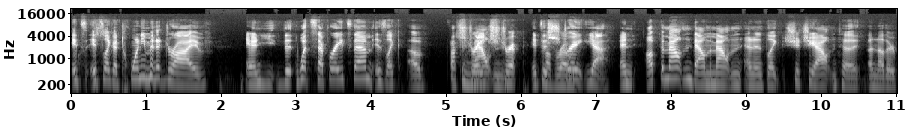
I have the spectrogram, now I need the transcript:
it's it's like a 20 minute drive, and you, the, what separates them is like a a fucking straight mountain. strip. It's a of road. straight, yeah, and up the mountain, down the mountain, and it like shits you out into another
